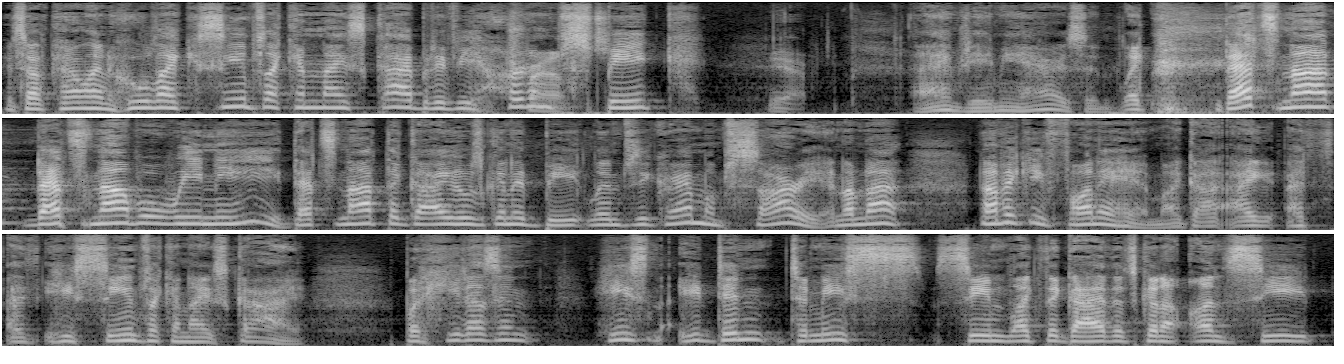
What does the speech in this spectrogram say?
in South Carolina, who like seems like a nice guy, but if you heard him speak. I'm Jamie Harrison. Like that's not that's not what we need. That's not the guy who's going to beat Lindsey Graham. I'm sorry, and I'm not not making fun of him. Like I, I, I, I he seems like a nice guy, but he doesn't. He's he didn't to me s- seem like the guy that's going to unseat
